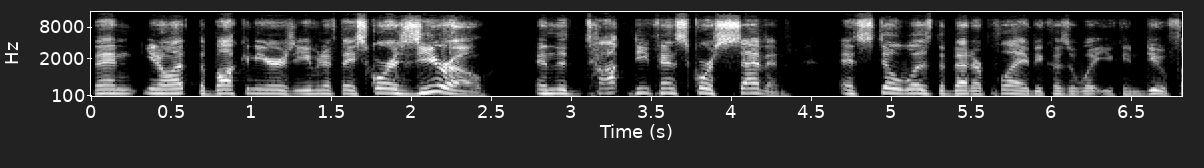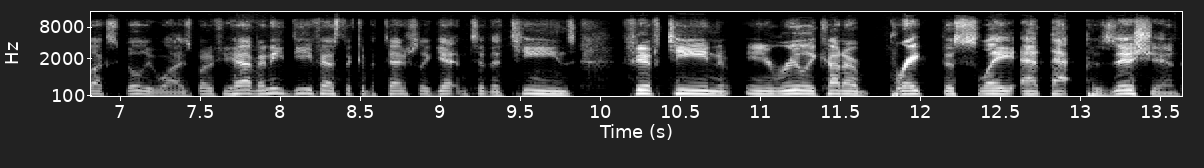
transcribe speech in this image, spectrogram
then you know what, the Buccaneers, even if they score a zero and the top defense scores seven, it still was the better play because of what you can do flexibility wise. But if you have any defense that could potentially get into the teens, 15, and you really kind of break the slate at that position,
